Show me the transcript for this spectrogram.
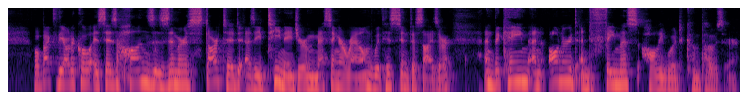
well, back to the article. It says Hans Zimmer started as a teenager messing around with his synthesizer and became an honored and famous Hollywood composer.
